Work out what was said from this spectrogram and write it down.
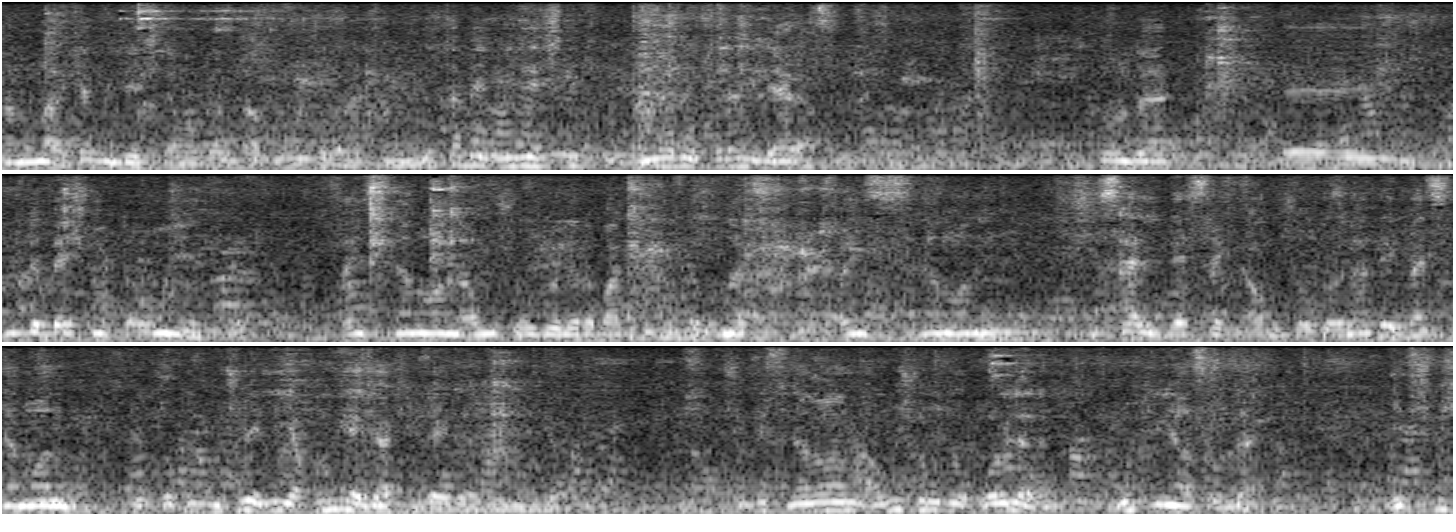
tanımlarken Milliyetçi Demokrat Kalkınmacı olarak tanımlıyor. Tabii milliyetçilik dünyada yükselen bir değer aslında. Bu konuda e, yüzde beş nokta on yedide Sayın Sinan Oğan'ın almış olduğu oylara baktığımızda bunlar Sayın Sinan Oğan'ın kişisel destekle almış olduğu oylar değil. Ben Sinan Oğan'ın 49.5'u 50 yapamayacak düzeyde olduğunu biliyorum. Çünkü Sinan almış olduğu oyların ruh dünyasında yetişmiş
